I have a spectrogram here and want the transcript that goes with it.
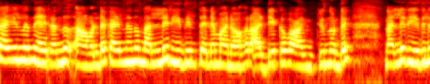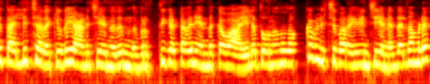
കയ്യിൽ നിന്ന് എരന്ന് അവളുടെ കയ്യിൽ നിന്ന് നല്ല രീതിയിൽ തന്നെ മനോഹർ അടിയൊക്കെ വാങ്ങിക്കുന്നുണ്ട്. നല്ല രീതിയിൽ തല്ലിച്ചതയ്ക്കുകയാണ് ചെയ്യുന്നത്. വൃത്തികെട്ടവൻ എന്നൊക്കെ വായിൽ തോന്നുന്നതൊക്കെ വിളിച്ച് പറയുകയും ചെയ്യണം. എന്തായാലും നമ്മുടെ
